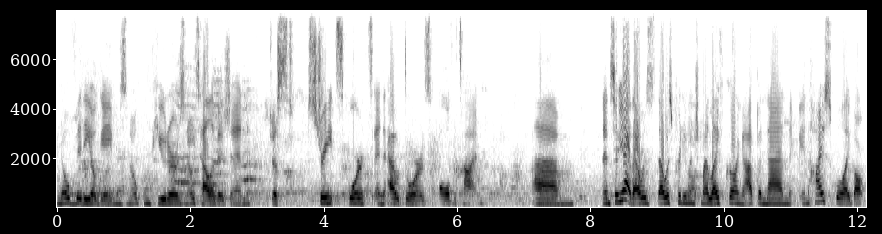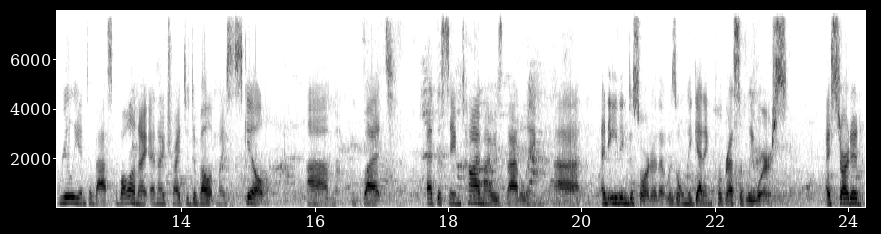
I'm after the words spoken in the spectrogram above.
No video games, no computers, no television, just street sports and outdoors all the time. Um, and so yeah, that was that was pretty much my life growing up. And then in high school, I got really into basketball, and I and I tried to develop my skill. Um, but at the same time, I was battling uh, an eating disorder that was only getting progressively worse. I started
